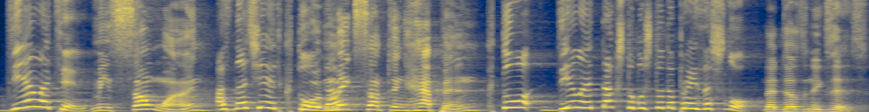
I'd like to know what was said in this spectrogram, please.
Делатель means someone означает кто-то, кто делает так, чтобы что-то произошло. that doesn't exist.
